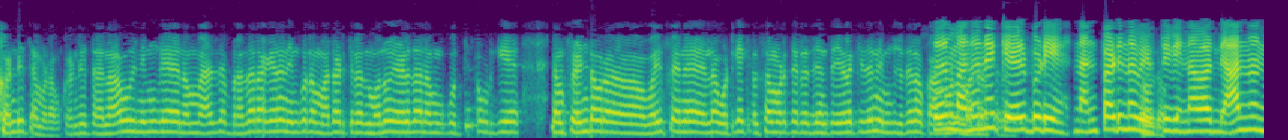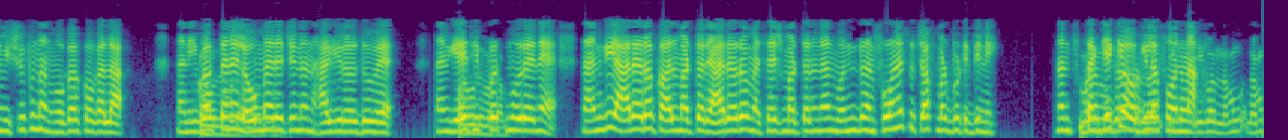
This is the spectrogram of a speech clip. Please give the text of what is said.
ಖಂಡಿತ ಮೇಡಮ್ ಖಂಡಿತ. ನಾವು ನಿಮ್ಗೆ ನಮ್ಮ ಆಸ್ ಎ ಬ್ರದರ್ ಆಗೇನೆ ನಿಮ್ಗೂ ನಾವು ಮಾತಾಡ್ತಿರೋದು. ಮನು ಹೇಳ್ದ ನಮ್ಗೆ ಗೊತ್ತಿರೋ ಹುಡುಗಿ ನಮ್ಮ ಫ್ರೆಂಡ್ ಅವರ ವೈಫ್ ಏನೇ ಎಲ್ಲ ಒಟ್ಟಿಗೆ ಕೆಲಸ ಮಾಡ್ತಿರೋದು ಅಂತ ಹೇಳಕ್ಕಿದ್ರೆ ನಿಮ್ ಜೊತೆ ನಾವು ಸರ್ ಮನನೇ. ಕೇಳ್ಬಿಡಿ. ನನ್ ಪಾಡಿ ನಾವ್ ಇರ್ತೀವಿ. ನಾವ್ ಅದ್ ನಾನ್ ನನ್ ವಿಷಯಕ್ಕೂ ನಾನ್ ಹೋಗಕ್ ಹೋಗಲ್ಲ. ನಾನ್ ಇವಾಗ ತಾನೇ ಲವ್ ಮ್ಯಾರೇಜ್ ನಾನು ಆಗಿರೋದುವೆ ನನ್ಗೆ ಏಜ್ ಇಪ್ಪತ್ ಮೂರೇನೆ ನನ್ಗೆ ಯಾರ್ಯಾರೋ ಕಾಲ್ ಮಾಡ್ತಾರೆ ಯಾರ್ಯಾರೋ ಮೆಸೇಜ್ ಮಾಡ್ತಾರೆ. ನಾನ್ ಒಂದ್ ನನ್ ಫೋನೇ ಸ್ವಿಚ್ ಆಫ್ ಮಾಡ್ಬಿಟ್ಟಿದ್ದೀನಿ. ನಾನು ಹೋಗಿಲ್ಲ ಫೋನ್ನ. ಈಗ ಒಂದ್ ನಮ್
